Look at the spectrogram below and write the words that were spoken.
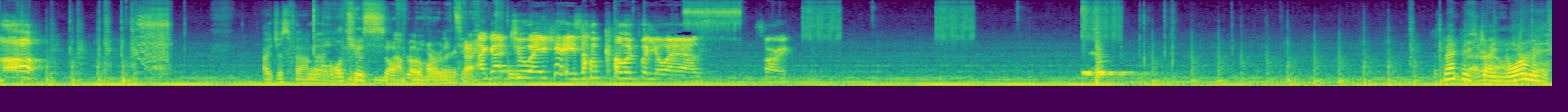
Oh! I just found out. Paul just Not suffered a heart attack. I got two AKs. I'm coming for your ass. Sorry. This map is better not. ginormous.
